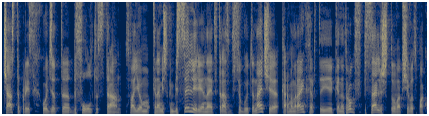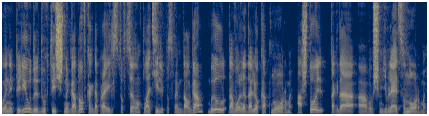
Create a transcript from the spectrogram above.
часто происходят э, дефолты стран? В своем экономическом бестселлере «На этот раз все будет иначе» Кармен Райнхард и Кеннет Рогов писали, что вообще вот спокойные периоды 2000-х годов, когда правительства в целом платили по своим долгам, был довольно далек от нормы. А что тогда, а, в общем, является нормой?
